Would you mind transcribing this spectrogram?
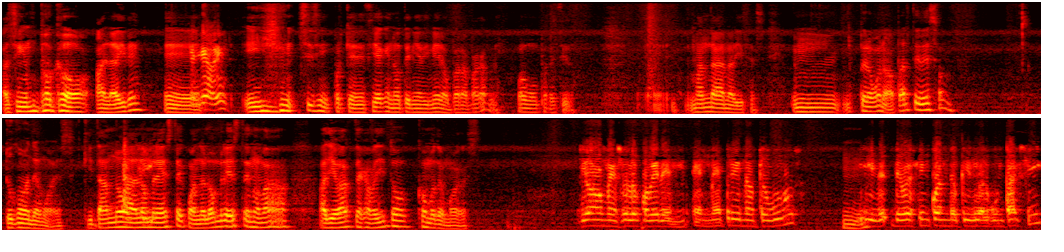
así un poco al aire. Eh, y sí, sí, porque decía que no tenía dinero para pagarle, o algo parecido. Eh, manda narices. Mm, pero bueno, aparte de eso, ¿tú cómo te mueves? Quitando al hombre este, cuando el hombre este no va a llevarte a caballito, ¿cómo te mueves? Yo me suelo mover en, en metro y en autobús y de, de vez en cuando pido algún taxi.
